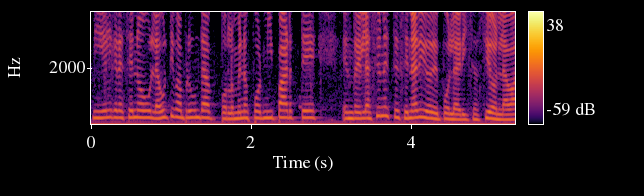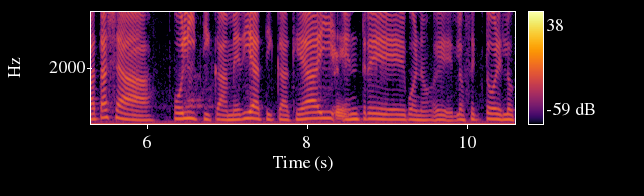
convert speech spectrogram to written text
Miguel Graciano, la última pregunta, por lo menos por mi parte, en relación a este escenario de polarización, la batalla política, mediática que hay entre bueno, eh, los sectores, los,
